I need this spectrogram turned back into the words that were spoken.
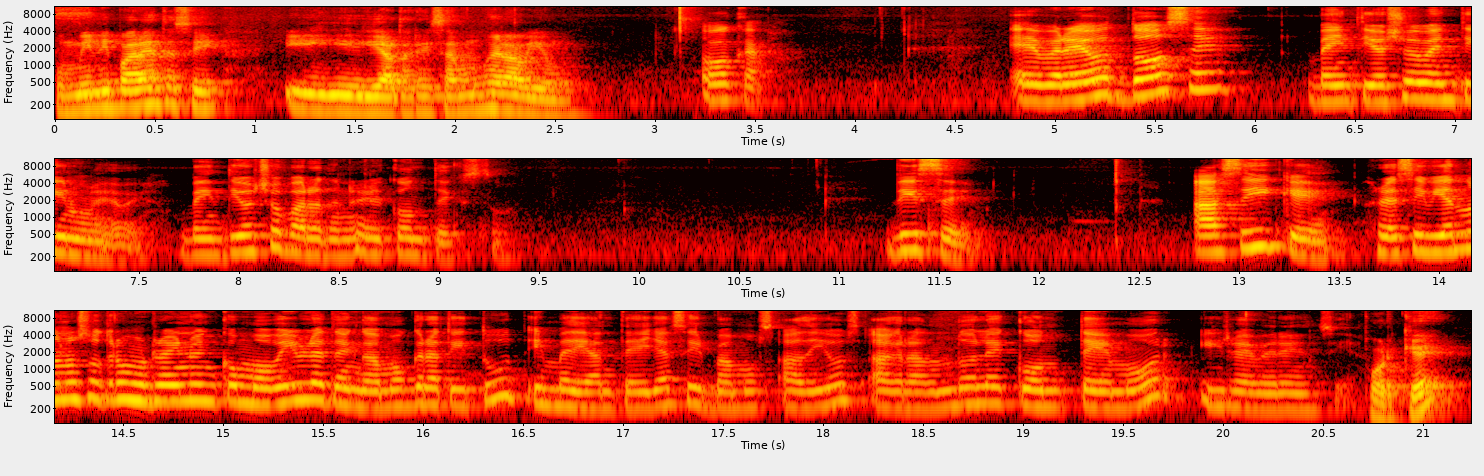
Un mini paréntesis y aterrizamos el avión. Ok. Hebreos 12, 28 y 29. 28 para tener el contexto. Dice, así que, recibiendo nosotros un reino inconmovible, tengamos gratitud y mediante ella sirvamos a Dios, agradándole con temor y reverencia. ¿Por qué?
